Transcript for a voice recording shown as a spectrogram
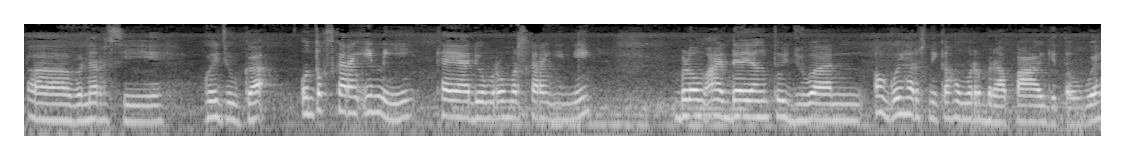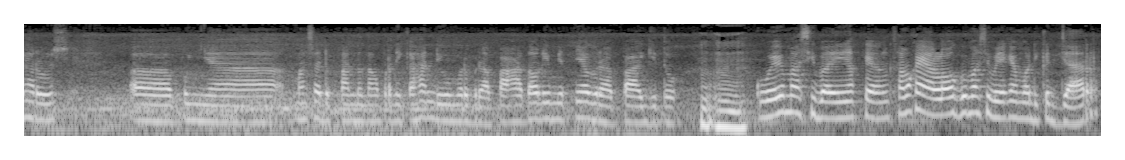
Eh, bener sih, gue juga. Untuk sekarang ini kayak di umur-umur sekarang ini belum ada yang tujuan oh gue harus nikah umur berapa gitu. Gue harus eh, punya masa depan tentang pernikahan di umur berapa atau limitnya berapa gitu. Mm-mm. gue masih banyak yang sama kayak lo gue masih banyak yang mau dikejar.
